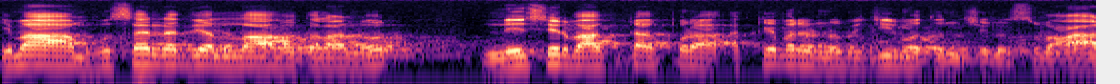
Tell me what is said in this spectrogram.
ইমাম হুসেন রাজি আল্লাহ তালানোর নেশের বাঘটা পুরা একেবারে নবীজির মতন ছিল সুহান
